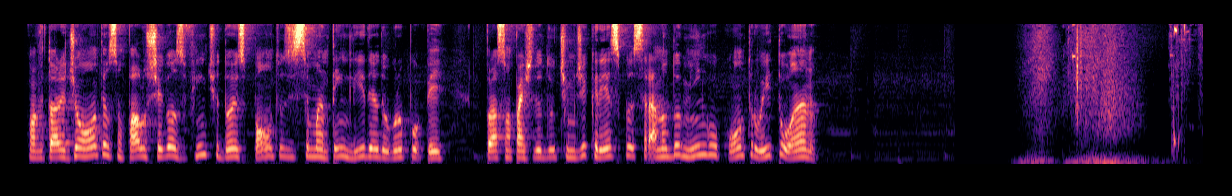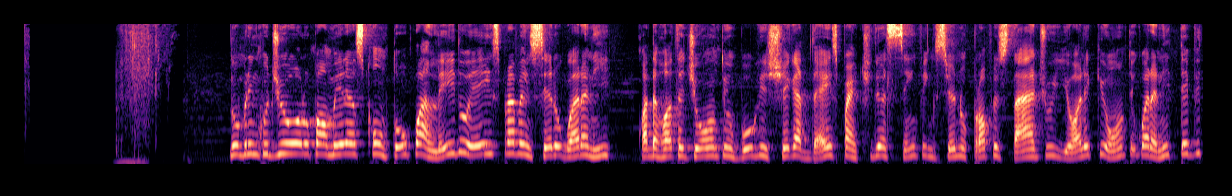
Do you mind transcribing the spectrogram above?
Com a vitória de ontem, o São Paulo chega aos 22 pontos e se mantém líder do grupo B. Próxima partida do time de Crespo será no domingo contra o Ituano. No brinco de ouro, o Palmeiras contou com a lei do ex para vencer o Guarani. Com a derrota de ontem, o Bugre chega a 10 partidas sem vencer no próprio estádio e olha que ontem o Guarani teve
